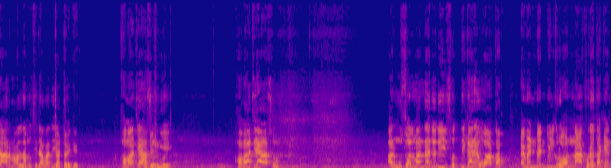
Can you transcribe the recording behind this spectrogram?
চার মালদা মুর্শিদাবাদে। চার তারিখে। ক্ষমা চেয়ে আসুন গিয়ে। ক্ষমা চেয়ে আসুন। আর মুসলমানরা যদি সত্যিকারে ওয়াক অফ অ্যামেন্ডমেন্ট বিল গ্রহণ না করে থাকেন,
